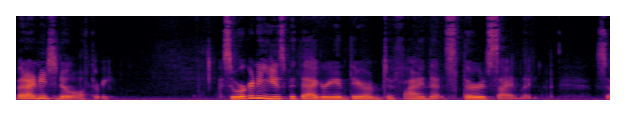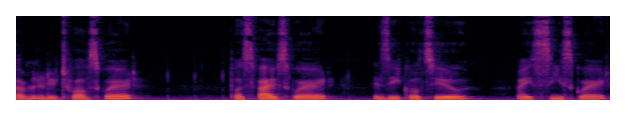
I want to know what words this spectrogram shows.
But I need to know all three. So we're going to use Pythagorean theorem to find that third side length. So I'm going to do 12 squared plus 5 squared is equal to my c squared.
